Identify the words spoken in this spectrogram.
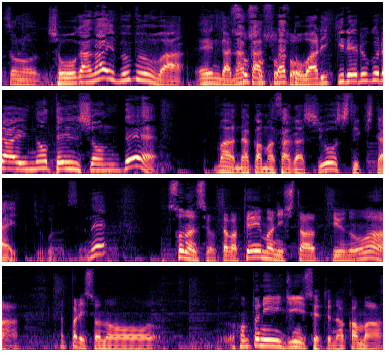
その、しょうがない部分は縁がなかったと割り切れるぐらいのテンションで、まあ仲間探しをしていきたいっていうことですよね。そうなんですよ。だからテーマにしたっていうのは、やっぱりその、本当に人生って仲間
